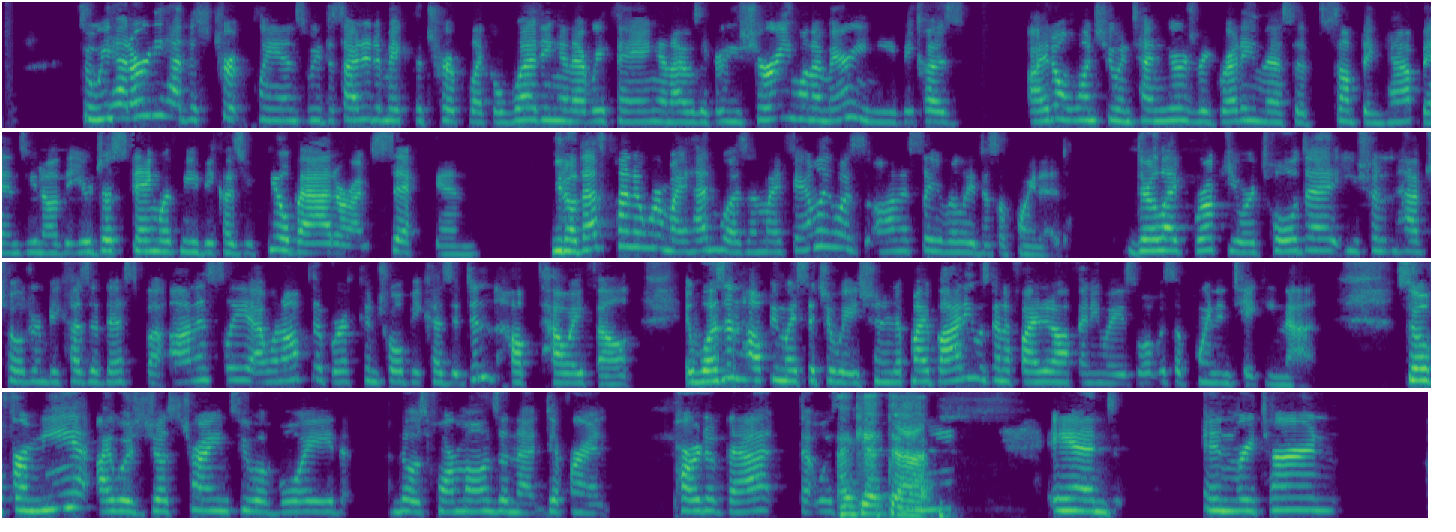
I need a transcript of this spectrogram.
so we had already had this trip planned. So we decided to make the trip like a wedding and everything. And I was like, "Are you sure you want to marry me? Because I don't want you in ten years regretting this if something happens. You know that you're just staying with me because you feel bad or I'm sick." And you know that's kind of where my head was. And my family was honestly really disappointed. They're like, Brooke, you were told that you shouldn't have children because of this. But honestly, I went off the birth control because it didn't help how I felt. It wasn't helping my situation. And if my body was going to fight it off anyways, what was the point in taking that? So for me, I was just trying to avoid those hormones and that different part of that that was I get that. me. And in return,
